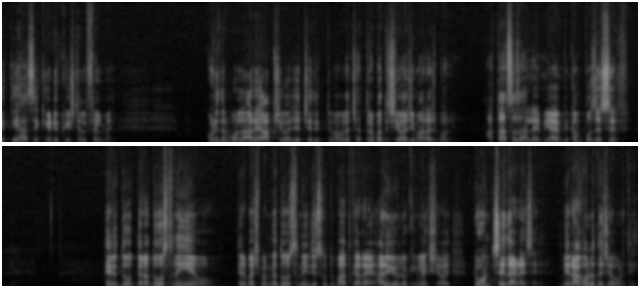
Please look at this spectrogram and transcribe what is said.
ऐतिहासिक एज्युकेशनल फिल्म आहे. कोणी तर बोलला अरे आप शिवाजी अच्छे दिखते. मग बोला छत्रपती शिवाजी महाराज बोल. आता असं झालंय मी आय बिकम पॉझिटिव्ह तेरे दो तेरा दोस्त नहीं आहे वो. तेरे बचपन का दोस्त नहीं जिसको तू बात कर रहा है. अरे you looking like Shivaji. Don't say that I say मी रागवलं त्याच्यावरती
